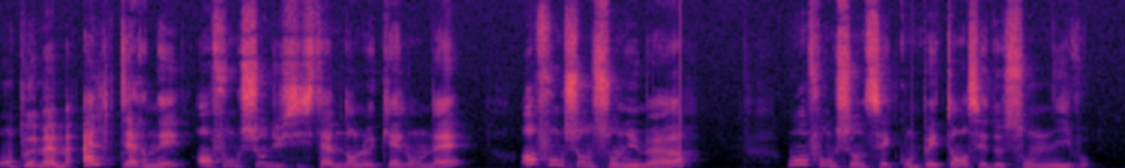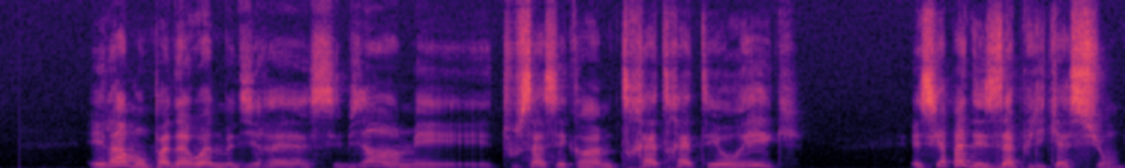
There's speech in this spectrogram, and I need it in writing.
On peut même alterner en fonction du système dans lequel on est, en fonction de son humeur, ou en fonction de ses compétences et de son niveau. Et là, mon padawan me dirait, c'est bien, mais tout ça c'est quand même très très théorique. Est-ce qu'il n'y a pas des applications,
